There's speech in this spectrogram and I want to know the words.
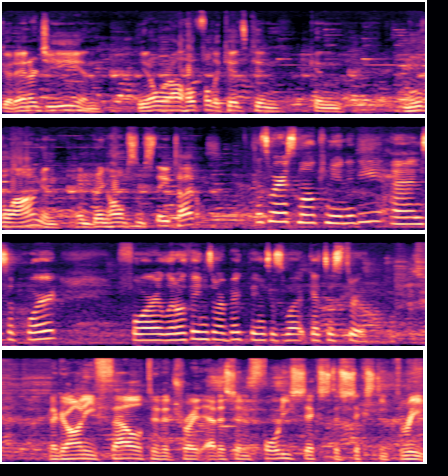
good energy, and you know we're all hopeful the kids can can move along and, and bring home some state titles. Because we're a small community and support for little things or big things is what gets us through. Negaunee fell to Detroit Edison 46 to 63.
